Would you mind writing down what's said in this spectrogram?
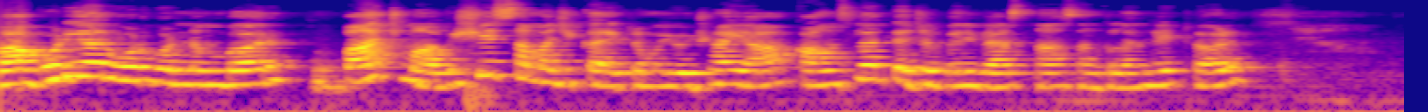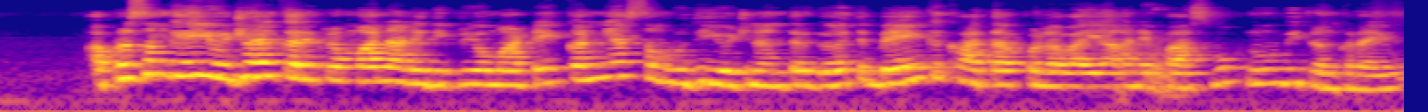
વાઘોડિયા રોડ વોર્ડ નંબર પાંચમાં વિશેષ સામાજિક કાર્યક્રમો યોજાયા. કાઉન્સિલર તેજલબેન વ્યાસના સંકલન હેઠળ. આ પ્રસંગે યોજાયેલ કાર્યક્રમમાં નાની દીકરીઓ માટે કન્યા સમૃદ્ધિ યોજના અંતર્ગત બેંક ખાતા ખોલાવાયા અને પાસબુકનું વિતરણ કરાયું.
